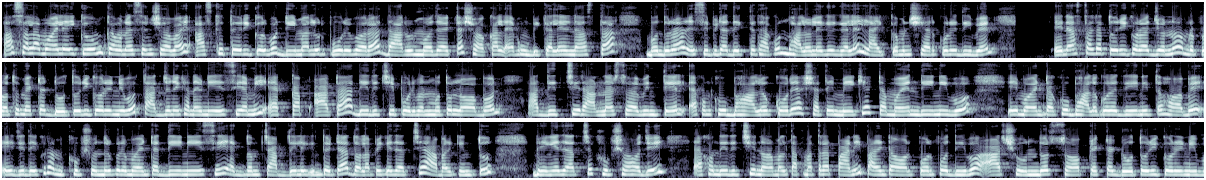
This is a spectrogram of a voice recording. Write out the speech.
আসসালামু আলাইকুম, কেমন আছেন সবাই? আজকে তৈরি করব ডিম আলুর পুরে ভরা, দারুণ মজা একটা সকাল এবং বিকালের নাস্তা। বন্ধুরা রেসিপিটা দেখতে থাকুন, ভালো লেগে গেলে লাইক কমেন্ট শেয়ার করে দিবেন। এই নাস্তাটা তৈরি করার জন্য আমরা প্রথমে একটা ডো তৈরি করে নেব। তার জন্য এখানে নিয়েছি আমি এক কাপ আটা, দিয়ে দিচ্ছি পরিমাণ মতো লবণ আর দিচ্ছি রান্নার সয়াবিন তেল। এখন খুব ভালো করে একসাথে মেখে একটা ময়ান দিয়ে নিব। এই ময়ানটা খুব ভালো করে দিয়ে নিতে হবে। এই যে দেখুন, আমি খুব সুন্দর করে ময়ানটা দিয়ে নিয়েছি। একদম চাপ দিলে কিন্তু এটা দলা পেকে যাচ্ছে, আবার কিন্তু ভেঙে যাচ্ছে খুব সহজেই। এখন দিয়ে দিচ্ছি নর্মাল তাপমাত্রার পানি। পানিটা অল্প অল্প দিব আর সুন্দর সফট একটা ডো তৈরি করে নিব।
